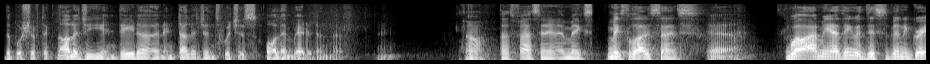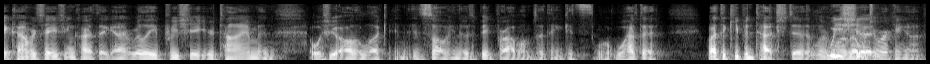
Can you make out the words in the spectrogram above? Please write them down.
the push of technology and data and intelligence, which is all embedded in there. Right? Oh, that's fascinating. That makes makes a lot of sense. Yeah. Well, I mean, I think this has been a great conversation, Karthik, and I really appreciate your time, and I wish you all the luck in, in solving those big problems. I think it's we'll have to we'll have to keep in touch to learn We more about what you're working on.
